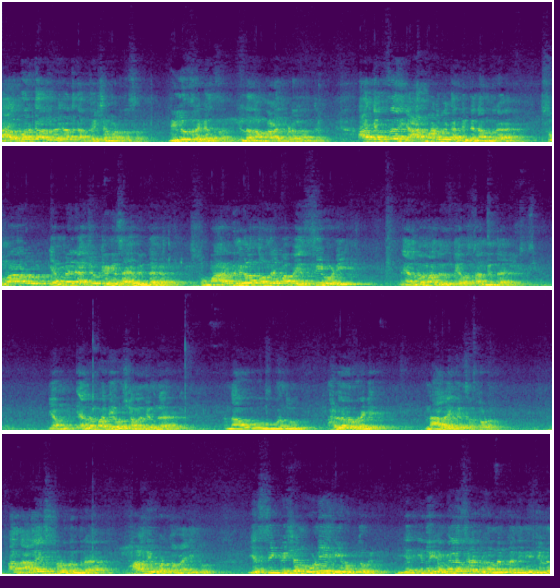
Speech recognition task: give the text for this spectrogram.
ನಾಲ್ಕು ವರ್ಗ ಆದಾಗ ಅದಕ್ಕೆ ಅಬ್ಜೆಕ್ಷನ್ ಮಾಡಿದ್ರು ಸರ್. ನಿಲ್ಲಿಸ್ರ ಕೆಲಸ, ಇಲ್ಲ ನಾವು ಮಾಡಕ್ ಬಿಡಲ್ಲ ಅಂತ ಆ ಕೆಲಸ ಯಾರು ಮಾಡ್ಬೇಕಂತಿದ್ದೇನೆ ಅಂದ್ರೆ, ಸುಮಾರು M L A Ashok Kheni ಸಾಹೇಬ್ ಇದ್ದಾಗ. ಸುಮಾರು ದಿನಗಳ ತೊಂದರೆ ಪಾಪ ಎಸ್ ಸಿ ಓಡಿ ಎಲ್ಲಮ್ಮ ದೇವಸ್ಥಾನದಿಂದ ಎಂ, ಎಲ್ಲಮ್ಮ ದೇವಸ್ಥಾನದಿಂದ ನಾವು ಒಂದು ಹಳ್ಳದವರೆಗೆ ನಾಲ ಇದೆ ಸರ್ ದೊಡ್ಡದು ಆ ನಾಲ ಎಷ್ಟು ದೊಡ್ಡದಂದ್ರೆ ಭಾಳ ನೀರು ಬರ್ತವೆ ಮ್ಯಾಗಿಂದು ಎಸ್ ಸಿ ಕ್ರಿಶನ್ ಓಣಿ ನೀರು ಹೋಗ್ತವೆ. ಯ- ಇದು ಎಂ ಎಲ್ ಎ ಸಾಹೇಬ್ ಗಮನಕ್ಕೆ ತಂದೀನಿ, ಜಿಲ್ಲಾ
